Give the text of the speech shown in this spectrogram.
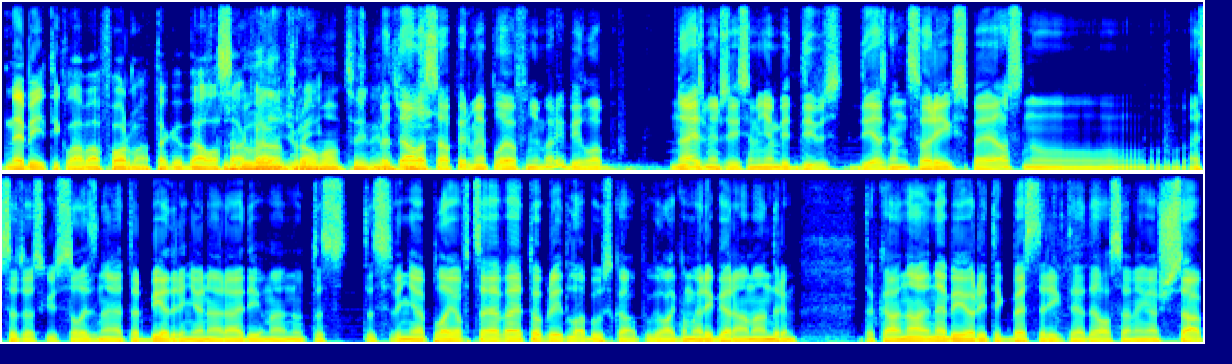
nebija tik labā formā. Tagad Dallasā kaut kādām traumām cīnījās. Bet Dallasā pirmie plēsoņi viņam arī bija labi. Neaizmirsīsim, viņam bija divas diezgan svarīgas spēles. Nu, es saprotu, ka jūs salīdzinājāt ar biedriņu vienā raidījumā. Nu, tas, tas viņa playoff CV to brīdi labi uzkāpa, laikam arī garām Andrim. Tā kā nā, nebija arī tik bezcerīgi tajā Dallasā. Vienkārši sāk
